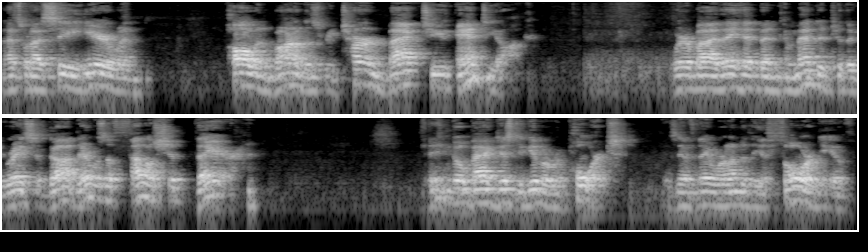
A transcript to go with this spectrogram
That's what I see here when Paul and Barnabas returned back to Antioch whereby they had been commended to the grace of God, there was a fellowship there. They didn't go back just to give a report as if they were under the authority of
